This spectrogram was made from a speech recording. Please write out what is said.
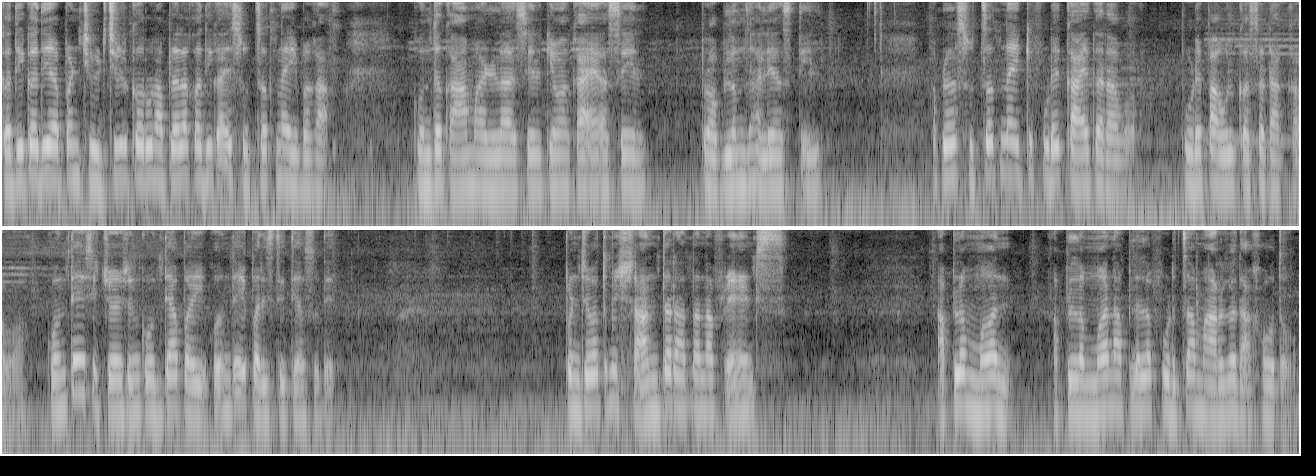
कधी कधी आपण चिडचिड करून आपल्याला कधी काही सुचत नाही बघा. कोणतं काम अडलं असेल किंवा काय असेल प्रॉब्लेम झाले असतील. आपल्याला सुचत नाही की पुढे काय करावं पुढे पाऊल कसं टाकावं. कोणत्याही सिच्युएशन कोणत्या परि कोणत्याही परिस्थिती असू देत. पण जेव्हा तुम्ही शांत राहता ना फ्रेंड्स आपलं मन आपलं मन आपल्याला पुढचा मार्ग दाखवतो.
